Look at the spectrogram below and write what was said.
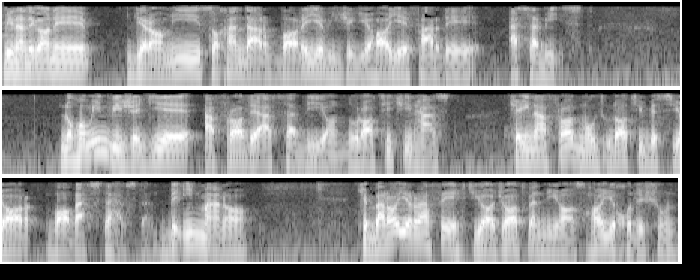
بینندگان گرامی سخن درباره ویژگی های فرد عصبی است. نهمین ویژگی افراد عصبی یا نوراتیک این هست که این افراد موجوداتی بسیار وابسته هستند. به این معنا که برای رفع احتیاجات و نیازهای خودشون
